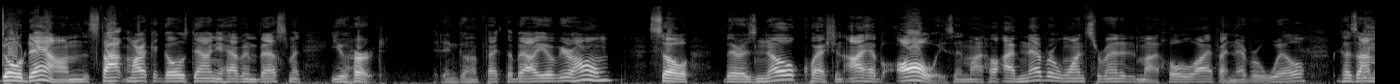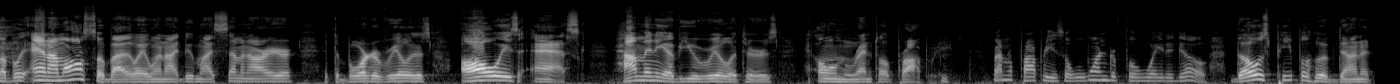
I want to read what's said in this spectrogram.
go down, the stock market goes down, you have an investment, you hurt. It ain't going to affect the value of your home. So There is no question. I have always in my whole, I've never once rented in my whole life. I never will because I'm a belie- and I'm also, by the way, when I do my seminar here at the Board of Realtors, always ask how many of you realtors own rental property. rental property is a wonderful way to go. Those people who have done it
